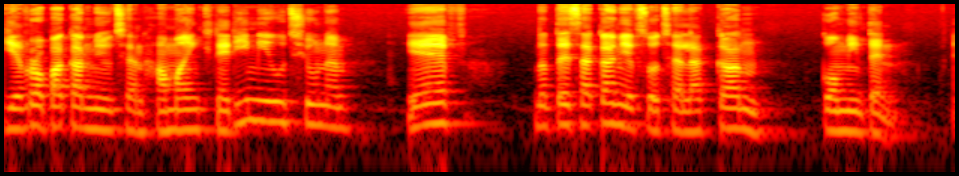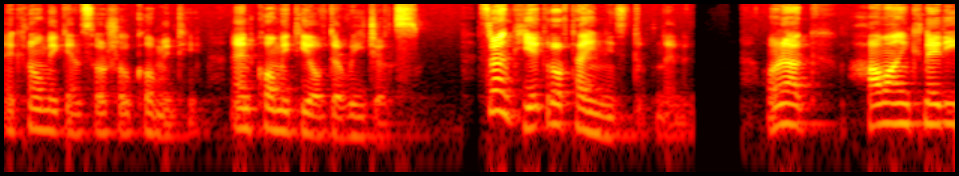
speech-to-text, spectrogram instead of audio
Եվրոպական միության համայնքների միությունը եւ տնտեսական եւ սոցիալական կոմիտեն Economic and Social Committee and Committee of the Regions։ Սրանք երկրորդային ինստիտուտներ են։ Օրինակ համայնքների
